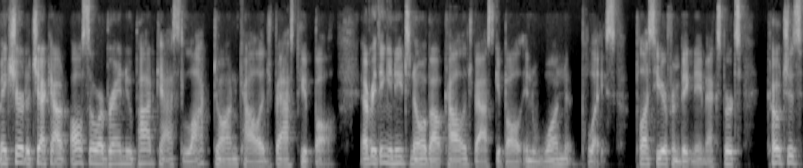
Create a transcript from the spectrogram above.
Make sure to check out also our brand new podcast, Locked On College Basketball. Everything you need to know about college basketball in one place. Plus, hear from big name experts, coaches,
